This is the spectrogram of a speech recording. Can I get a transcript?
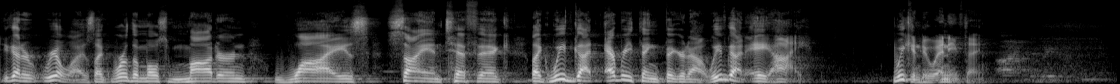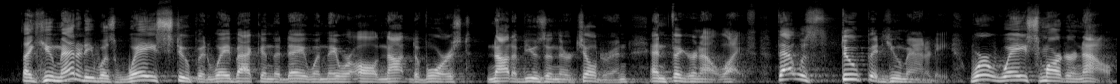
you got to realize like we're the most modern wise scientific like we've got everything figured out we've got ai we can do anything like humanity was way stupid way back in the day when they were all not divorced not abusing their children and figuring out life that was stupid humanity we're way smarter now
